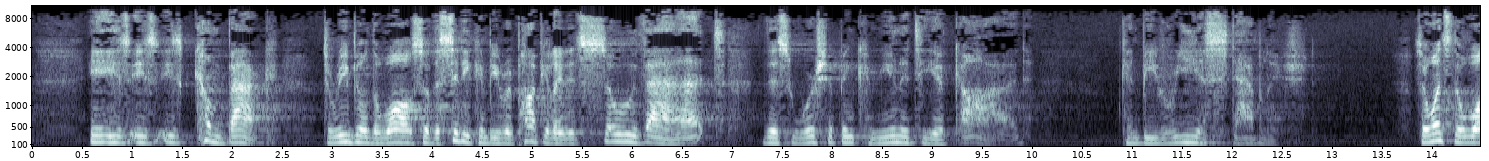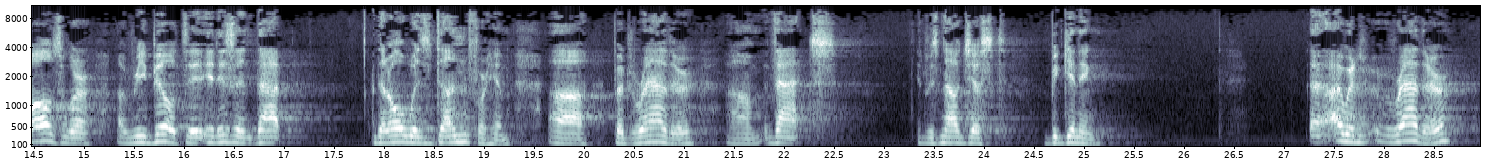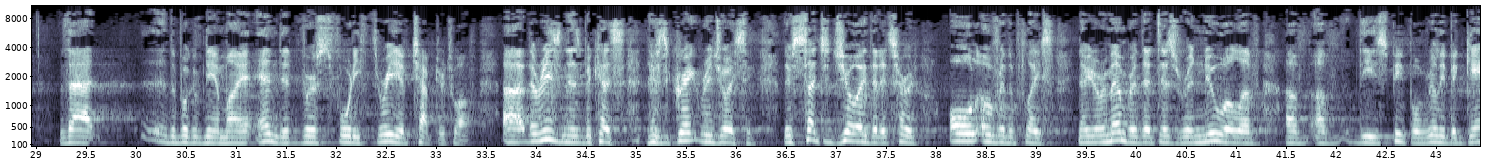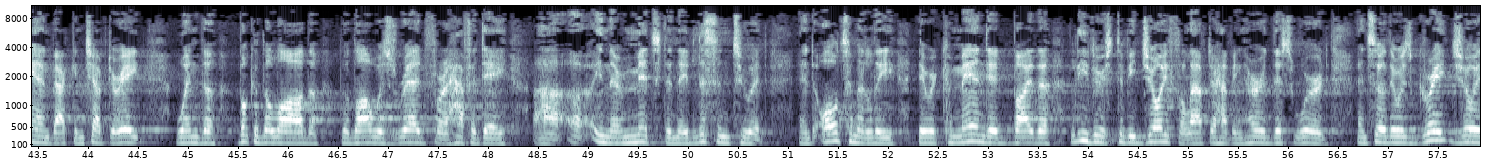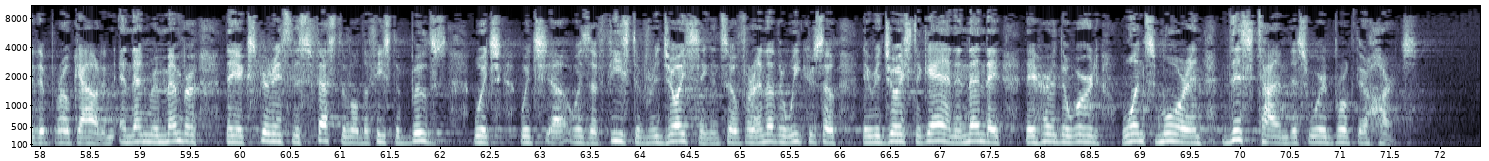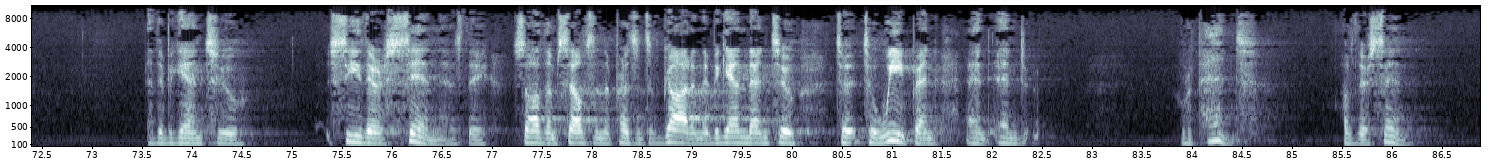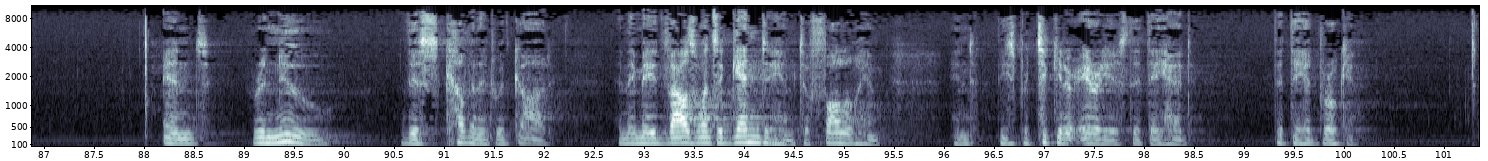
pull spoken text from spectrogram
He's, he's, he's come back to rebuild the walls so the city can be repopulated so that this worshiping community of God can be reestablished. So once the walls were uh, rebuilt, it, it isn't that that all was done for him, uh, but rather um, that it was now just beginning. Uh, I would rather that the book of Nehemiah ended, verse 43 of chapter 12. Uh, the reason is because there's great rejoicing. There's such joy that it's heard all over the place. Now you remember that this renewal of, of, of these people really began back in chapter 8 when the book of the law, the, the law was read for a half a day uh, uh, in their midst and they listened to it. And ultimately they were commanded by the leaders to be joyful after having heard this word. And so there was great joy that broke out. And, and then remember they experienced this festival, the Feast of Booths, which, which uh, was a feast of rejoicing. And so for another week or so they rejoiced again. And then they, they heard the word once more, and this time this word broke their hearts. And they began to see their sin as they saw themselves in the presence of God, and they began then to, to, to weep and, and, and repent of their sin and renew this covenant with God. And they made vows once again to Him to follow Him and these particular areas that they had, that they had broken.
